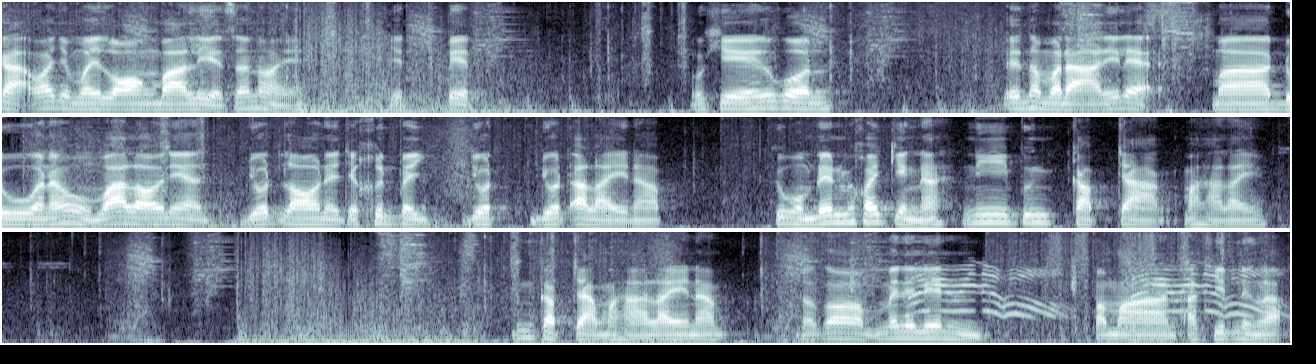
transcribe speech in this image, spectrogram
กะว่าจะมาลองบาเลตซะหน่อยเย็ดเป็ด โอเคทุกคนเล่นธรรมดานี่แหละ มาดูกันนะผมว่าเราเนี่ยยศเราเนี่ยจะขึ้นไปยศยศอะไรนะครับ คือผมเล่นไม่ค่อยเก่งนะ นี่เพิ่งกลับจากมหาลัยเพิ่งกลับจากมหาลัยนะครับ แล้วก็ไม่ได้เล่นประมาณอาทิตย์หนึ่งล้ว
